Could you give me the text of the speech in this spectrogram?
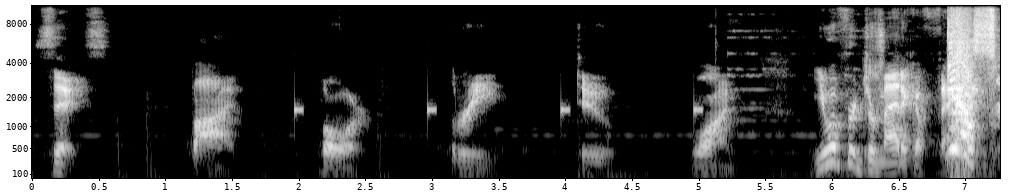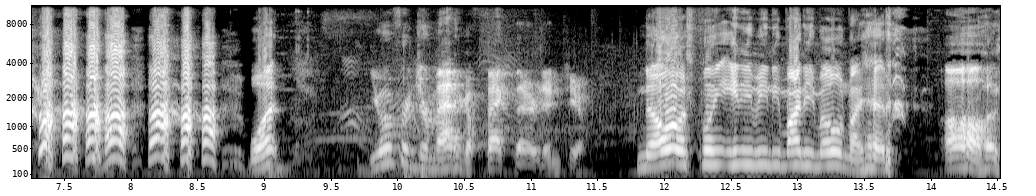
six, five, four, three, two, one. You went for dramatic effect. Yes! what? You went for dramatic effect there, didn't you? No, I was playing Eeny, Meeny, Miny, Mo in my head. Oh,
